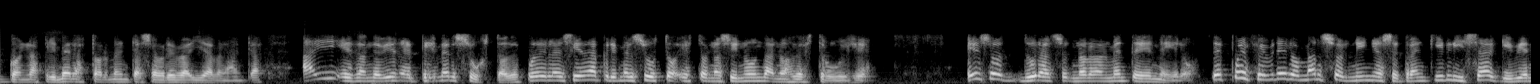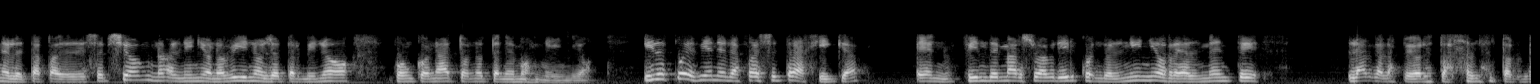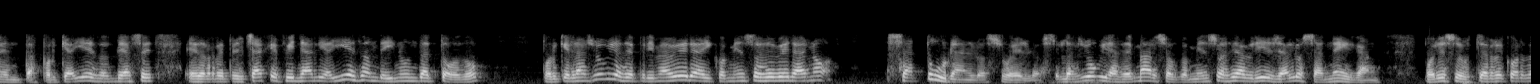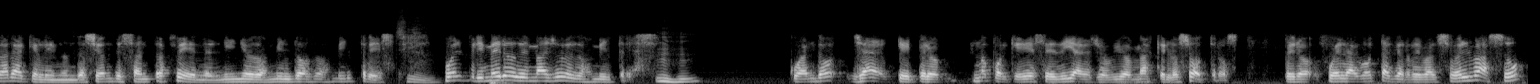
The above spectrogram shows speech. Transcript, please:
con las primeras tormentas sobre Bahía Blanca. Ahí es donde viene el primer susto. Después de la ansiedad, primer susto, esto nos inunda, nos destruye. Eso dura normalmente enero. Después, febrero, marzo, el niño se tranquiliza, aquí viene la etapa de decepción, ¿no? El niño no vino, ya terminó, fue un conato, no tenemos niño. Y después viene la fase trágica, en fin de marzo, abril, cuando el niño realmente larga las peores tormentas, porque ahí es donde hace el repechaje final y ahí es donde inunda todo, porque las lluvias de primavera y comienzos de verano saturan los suelos. Las lluvias de marzo, comienzos de abril ya los anegan. Por eso usted recordará que la inundación de Santa Fe en el niño 2002-2003 fue el primero de mayo de 2003. cuando ya, que, pero no porque ese día llovió más que los otros, pero fue la gota que rebalsó el vaso,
